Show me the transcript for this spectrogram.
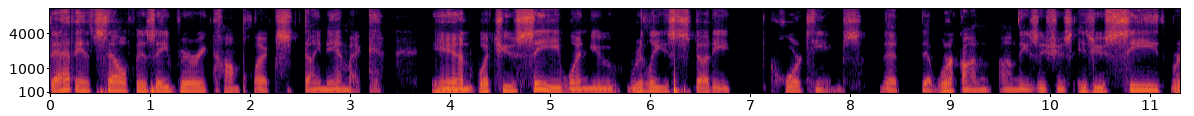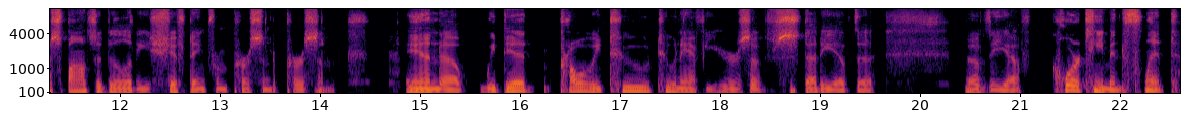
that itself is a very complex dynamic. And what you see when you really study core teams that that work on on these issues is you see responsibility shifting from person to person and uh, we did probably two two and a half years of study of the of the uh, core team in Flint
